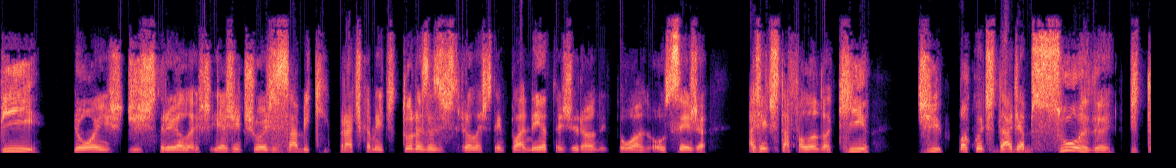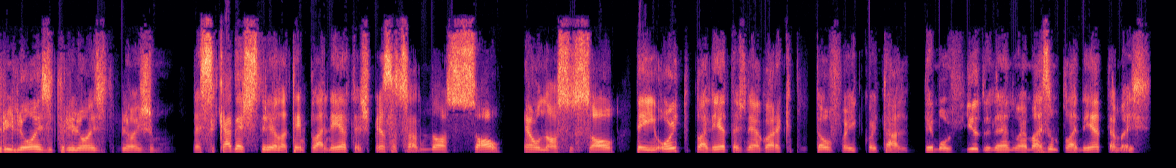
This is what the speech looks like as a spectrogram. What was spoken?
bilhões de estrelas. E a gente hoje sabe que praticamente todas as estrelas têm planetas girando em torno. Ou seja, a gente está falando aqui de uma quantidade absurda de trilhões e trilhões e trilhões de mundos. Né? Se cada estrela tem planetas, pensa só no nosso Sol, é o nosso Sol tem oito planetas, né? Agora que Plutão foi coitado demovido, né? Não é mais um planeta, mas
